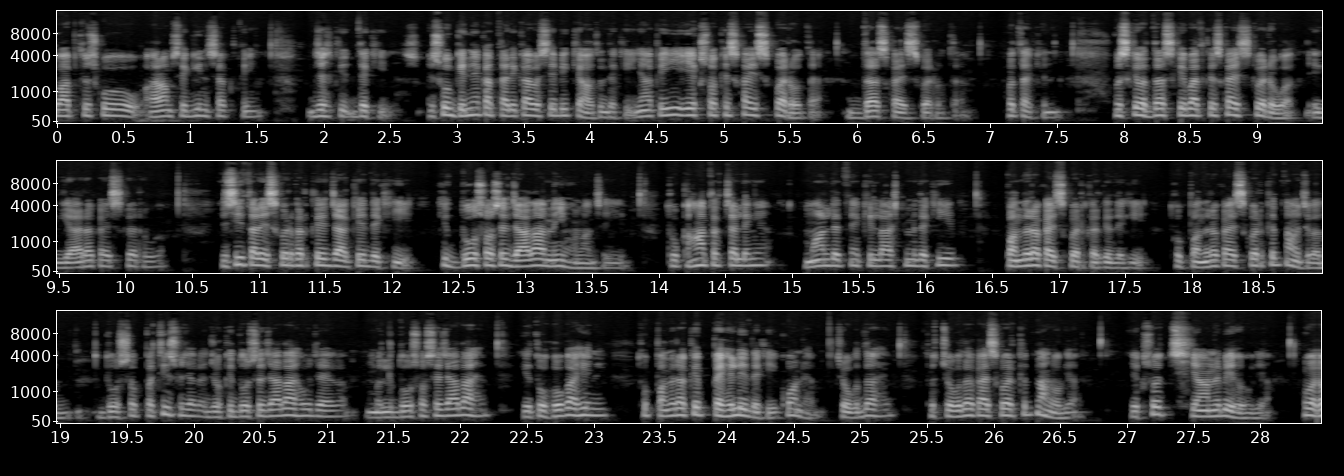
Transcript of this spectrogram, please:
तो आप तो इसको आराम से गिन सकते हैं। जैसे देखिए, इसको गिनने का तरीका वैसे भी क्या होता है? देखिए, यहाँ पे ये एक सौ किसका स्क्वायर होता है? दस का स्क्वायर होता है। होता है उसके बाद दस के बाद किसका स्क्वायर होगा? ग्यारह का स्क्वायर होगा। इसी तरह स्क्वायर करके जाके देखिए कि दो सौ से ज़्यादा नहीं होना चाहिए। तो कहाँ तक चलेंगे? मान लेते हैं कि लास्ट में देखिए पंद्रह का स्क्वायर करके देखिए तो पंद्रह का स्क्वायर कितना हो जाएगा? दो सौ पच्चीस हो जाएगा, जो कि दो से ज़्यादा हो जाएगा मतलब दो सौ से ज़्यादा है, ये तो होगा ही नहीं। तो पंद्रह के पहले देखिए, कौन है? चौदह है तो चौदह का स्क्वायर कितना हो गया? एक सौ छियानवे हो गया। हुआ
